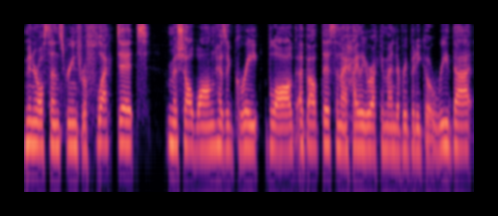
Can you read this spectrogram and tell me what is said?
mineral sunscreens reflect it. Michelle Wong has a great blog about this, and I highly recommend everybody go read that.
